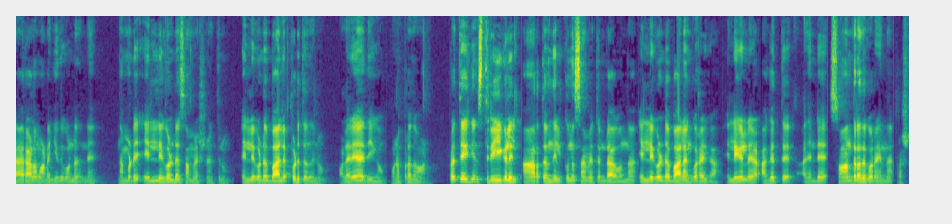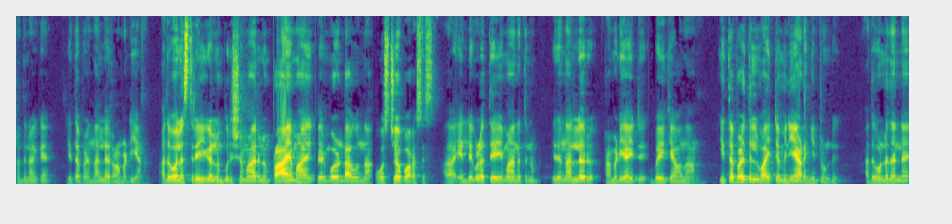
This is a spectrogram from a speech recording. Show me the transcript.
ധാരാളം അടങ്ങിയതുകൊണ്ട് തന്നെ നമ്മുടെ എല്ലുകളുടെ സംരക്ഷണത്തിനും എല്ലുകളുടെ ബലപ്പെടുത്തുന്നതിനും വളരെയധികം ഗുണപ്രദമാണ്. പ്രത്യേകിച്ചും സ്ത്രീകളിൽ ആർത്തവം നിൽക്കുന്ന സമയത്തുണ്ടാകുന്ന എല്ലുകളുടെ ബലം കുറയുക എല്ലുകളുടെ അകത്ത് അതിന്റെ സാന്ദ്രത കുറയുന്ന പ്രശ്നത്തിനൊക്കെ ഈത്തപ്പഴം നല്ലൊരു റെമഡിയാണ് അതുപോലെ സ്ത്രീകളിലും പുരുഷന്മാരിലും പ്രായമായി വരുമ്പോഴുണ്ടാകുന്ന ഓസ്റ്റിയോപോറസിസ് അതായത് എല്ലുകളുടെ തേയ്മാനത്തിനും ഇത് നല്ലൊരു റെമഡി ആയിട്ട് ഉപയോഗിക്കാവുന്നതാണ്. ഈത്തപ്പഴത്തിൽ വൈറ്റമിൻ എ അടങ്ങിയിട്ടുണ്ട്. അതുകൊണ്ട് തന്നെ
